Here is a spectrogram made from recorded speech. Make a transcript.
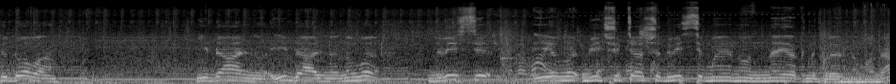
Чудово. Ідеально, ідеально. Ну ми 200. Є відчуття, що 200 ми ну ніяк не пригнемо, да?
